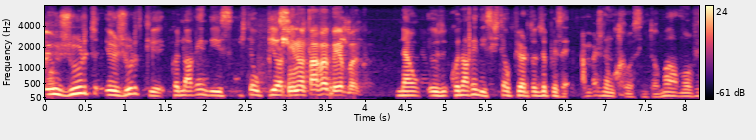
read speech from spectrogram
Eu juro-te, eu juro-te que quando alguém disse isto é o pior. E não estava bêbado. Não, eu, quando alguém disse isto é o pior de todos, eu pensei, ah, mas não correu assim tão mal, não, ouvi,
